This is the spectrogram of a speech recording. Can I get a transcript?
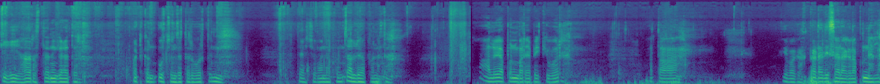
की ह्या रस्त्याने गेला तर पटकन पोचून जातं वर तुम्ही त्या हिशोबाने आपण चाललो आहे आपण आता. आलो आहे आपण बऱ्यापैकी वर. आता हे बघा कडा दिसायला लागला आपल्याला.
